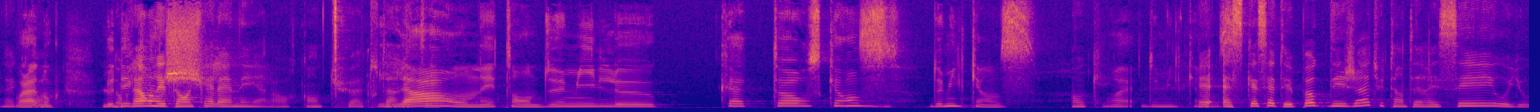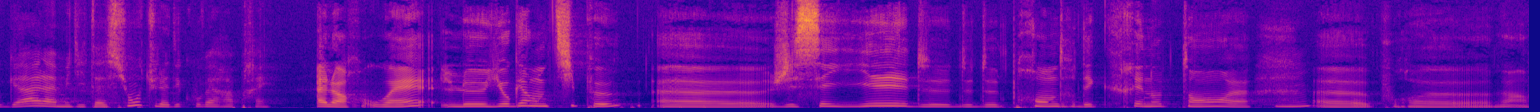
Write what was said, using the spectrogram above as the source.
Voilà, donc le donc là, on était en quelle année alors quand tu as tout arrêté Là, on est en 2014, 15, 2015. Ok. Ouais, 2015. Est-ce qu'à cette époque déjà, tu t'intéressais au yoga, à la méditation ou tu l'as découvert après? Alors, ouais, le yoga un petit peu. Euh, J'essayais de, de, prendre des créneaux de temps euh, mhm. euh, pour, ben,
